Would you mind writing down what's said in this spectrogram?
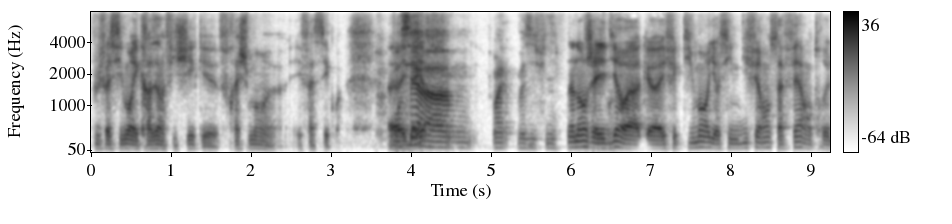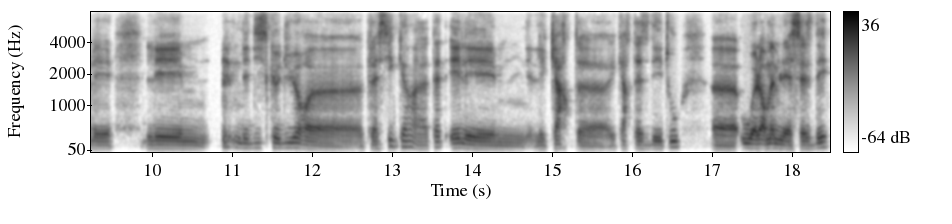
plus facilement écraser un fichier qui est fraîchement euh, effacé. Quoi. Euh, Pensez à... Ouais, vas-y, fini. Non, non, j'allais dire euh, qu'effectivement, il y a aussi une différence à faire entre les, les, les disques durs classiques hein, à la tête et les, les, cartes, les cartes SD et tout, ou alors même les SSD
